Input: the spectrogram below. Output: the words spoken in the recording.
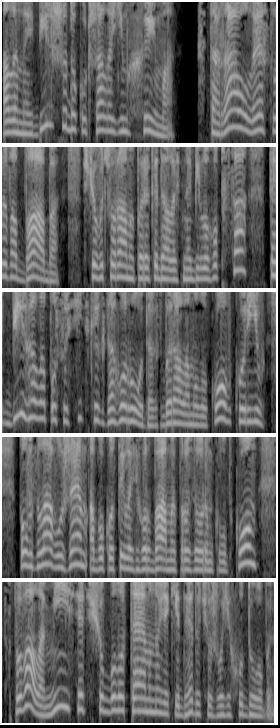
Але найбільше докучала їм Хима, стара улеслива баба, що вечорами перекидалась на білого пса та бігала по сусідських загородах, збирала молоко в корів, повзла вужем або котилась горбами прозорим клубком, спивала місяць, щоб було темно, як іде до чужої худоби.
